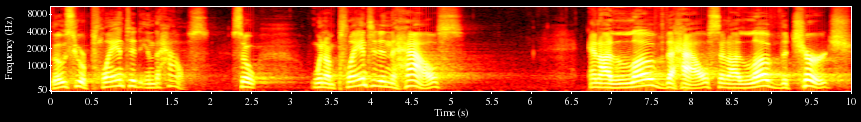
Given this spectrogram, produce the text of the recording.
Those who are planted in the house. So, when I'm planted in the house and I love the house and I love the church,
